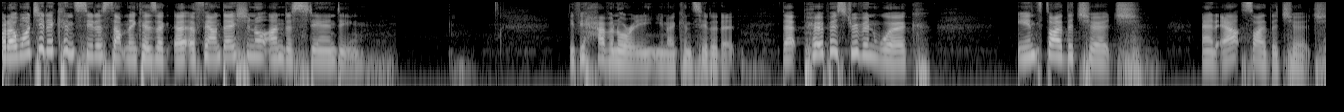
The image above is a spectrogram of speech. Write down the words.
But I want you to consider something as a, a foundational understanding, if you haven't already, you know, considered it. That purpose-driven work inside the church and outside the church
